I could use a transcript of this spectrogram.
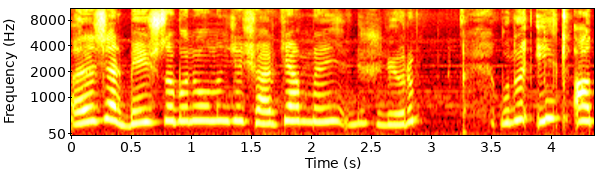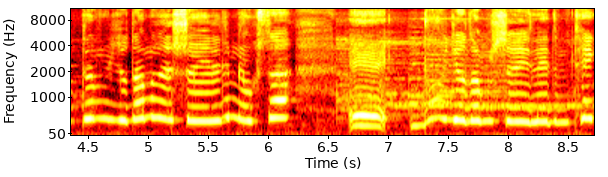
Arkadaşlar 500 abone olunca şarkı yapmayı düşünüyorum. Bunu ilk attığım videoda mı söyledim yoksa e, bu videoda mı söyledim tek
